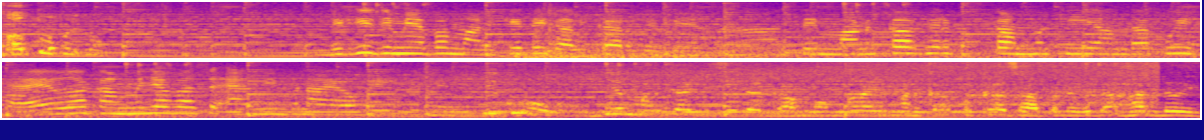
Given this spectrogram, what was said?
ਸਭ ਤੋਂ ਪਹਿਲਾਂ। ਜੀ ਜਿਵੇਂ ਆਪਾਂ ਮਣਕੇ ਤੇ ਗੱਲ ਕਰਦੇ ਪਏ ਹਾਂ ਹਨਾ, ਤੇ ਮਣਕਾ ਫਿਰ ਕੰਮ ਕੀ ਆਂਦਾ ਕੋਈ ਹੈ ਉਹਦਾ ਕੰਮ ਜਾਂ ਬਸ ਐਵੇਂ ਬਣਾਇਆ ਹੋਇਆ ਦੇਖੋ ਜੇ ਮਨਕਾ ਕਿਸੇ ਦਾ ਕੰਮ ਆਉਂਦਾ ਹੈ ਮਨਕਾ ਪੱਕਾ ਸੱਪ ਲੱਗਦਾ ਹੱਲ ਹੋਏ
